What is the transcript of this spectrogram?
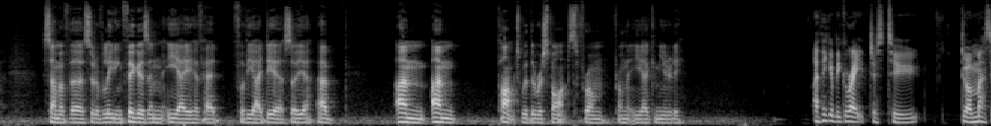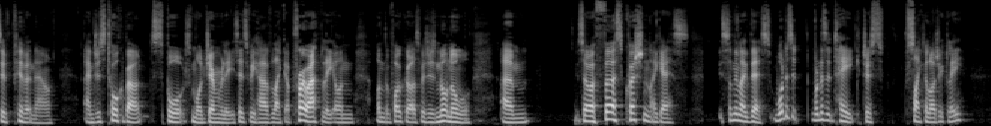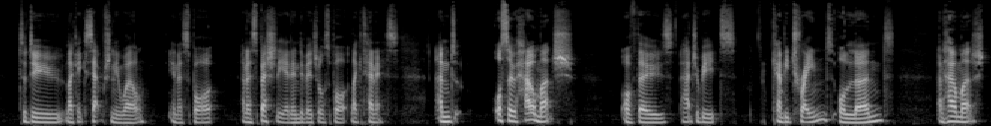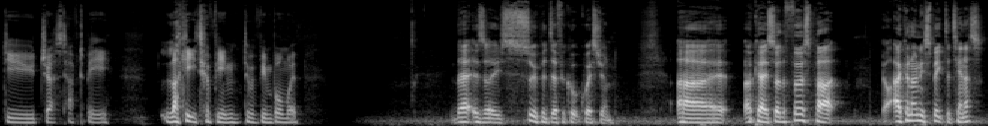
some of the sort of leading figures in EA have had for the idea. So yeah, I, I'm I'm pumped with the response from from the EA community. I think it'd be great just to do a massive pivot now and just talk about sports more generally, since we have like a pro athlete on on the podcast, which is not normal. Um, so, a first question, I guess, something like this: What does it What does it take, just psychologically, to do like exceptionally well in a sport, and especially an individual sport like tennis? And also, how much of those attributes can be trained or learned and how much do you just have to be lucky to have been to have been born with? That is a super difficult question. Uh, okay, so the first part, I can only speak to tennis,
